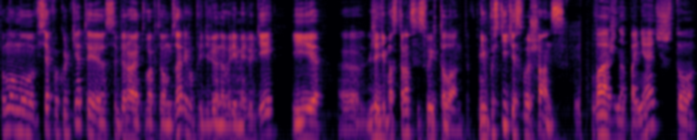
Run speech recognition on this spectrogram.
по-моему, все факультеты собирают в актовом зале в определенное время людей и э, для демонстрации своих талантов. Не упустите свой шанс. Важно понять, что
